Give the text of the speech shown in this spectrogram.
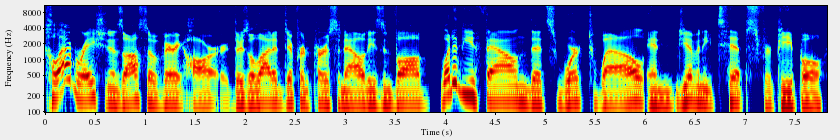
Collaboration is also very hard. There's a lot of different personalities involved. What have you found that's worked well? And do you have any tips for people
